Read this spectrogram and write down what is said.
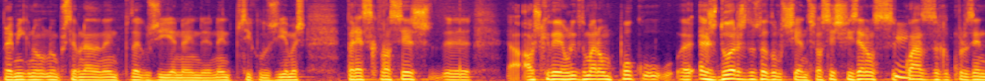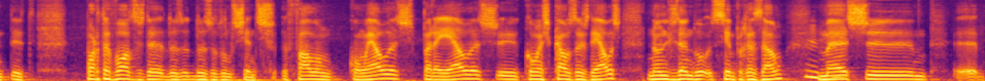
para mim que não, não, percebo nada nem de pedagogia nem de, nem de psicologia, mas parece que vocês, eh, ao escreverem um livro, tomaram um pouco eh, as dores dos adolescentes. Vocês fizeram-se hum. quase representantes porta-vozes dos adolescentes falam com elas, para elas, eh, com as causas delas, não lhes dando sempre razão, uhum. mas uh, uh,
